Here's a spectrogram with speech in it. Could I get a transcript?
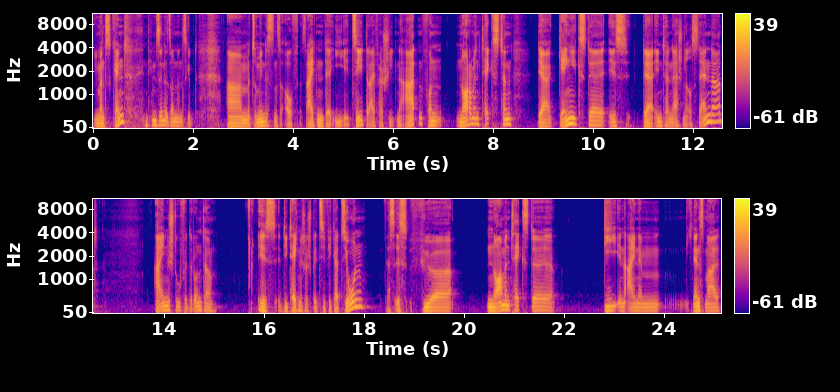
wie man es kennt, in dem Sinne, sondern es gibt ähm, zumindest auf Seiten der IEC drei verschiedene Arten von Normentexten. Der gängigste ist der International Standard. Eine Stufe drunter ist die technische Spezifikation. Das ist für Normentexte, die in einem, ich nenne es mal,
